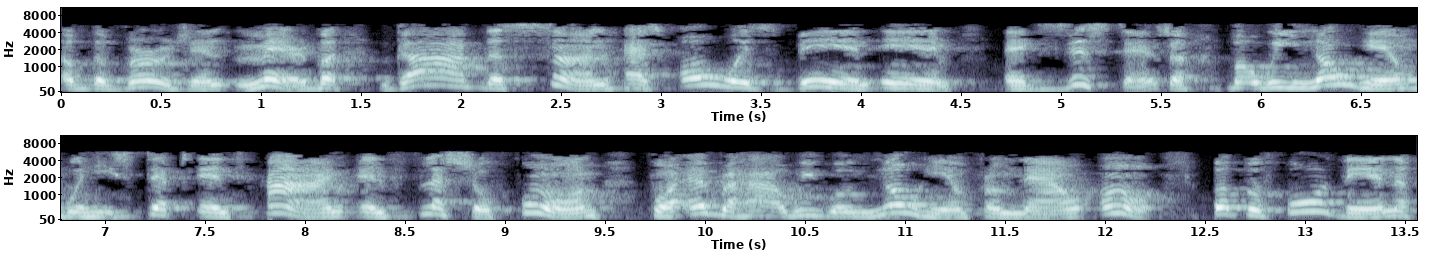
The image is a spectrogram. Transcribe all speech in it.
of the Virgin Mary, but God the Son has always been in existence, uh, but we know him when he stepped in time in fleshly form, forever how we will know him from now on. But before then,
